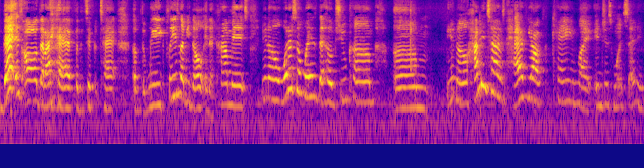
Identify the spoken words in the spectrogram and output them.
that is all that I have for the tip tat of the week. Please let me know in the comments, you know, what are some ways that helps you come? Um, you know, how many times have y'all came like in just one setting?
